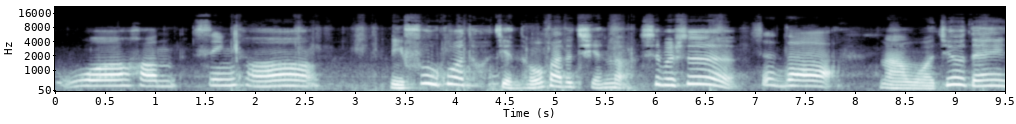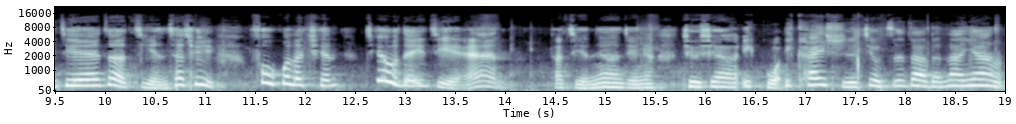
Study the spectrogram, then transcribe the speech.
我很心疼。你付过剪头发的钱了，是不是？是的。那我就得接着剪下去，付过了钱就得剪。他剪呀剪呀，就像一我一开始就知道的那样。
